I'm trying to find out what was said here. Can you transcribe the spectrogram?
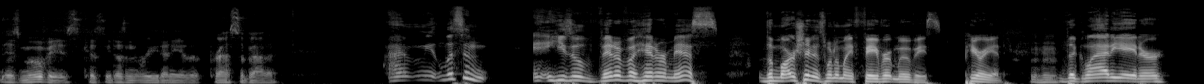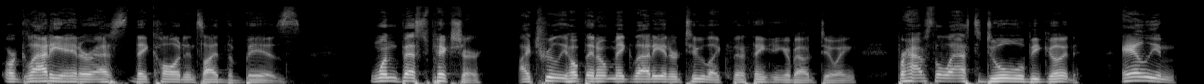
his movies because he doesn't read any of the press about it. I mean, listen, he's a bit of a hit or miss. The Martian is one of my favorite movies. Period. Mm-hmm. The Gladiator, or Gladiator as they call it inside the biz, won Best Picture. I truly hope they don't make Gladiator 2 like they're thinking about doing. Perhaps The Last Duel will be good. Alien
